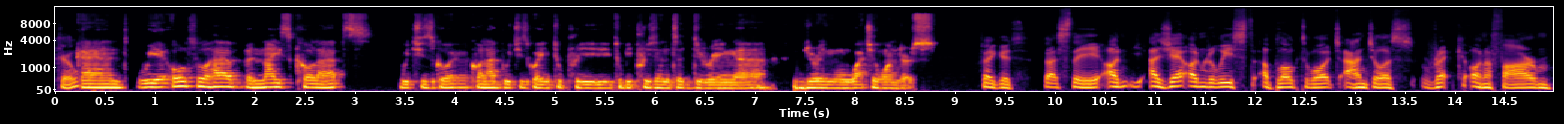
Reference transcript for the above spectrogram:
Cool. And we also have a nice collabs which is going collab which is going to pre to be presented during uh, during Watch and Wonders. Very good. That's the un, as yet unreleased a blog to watch Angelus Rick on a farm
